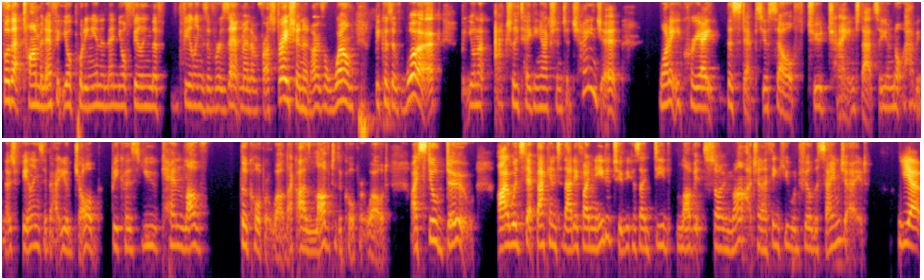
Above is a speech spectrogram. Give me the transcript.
for that time and effort you're putting in, and then you're feeling the feelings of resentment and frustration and overwhelmed because of work, but you're not actually taking action to change it, why don't you create the steps yourself to change that so you're not having those feelings about your job because you can love the corporate world. Like I loved the corporate world. I still do. I would step back into that if I needed to because I did love it so much. And I think you would feel the same, Jade. Yeah,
